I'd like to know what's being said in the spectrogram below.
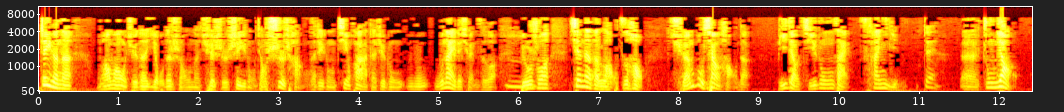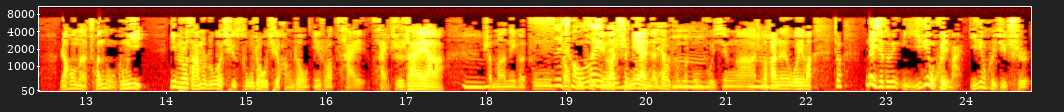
这个呢，往往我觉得有的时候呢，确实是一种叫市场的这种进化的这种无无奈的选择。嗯比如说现在的老字号全部向好的，比较集中在餐饮、对，呃中药，然后呢传统工艺。你比如说咱们如果去苏州、去杭州，你说采采芝斋呀、嗯什么那个中叫丝绸中复兴啊，吃面的叫什么中嗯复兴啊，嗯什么反正我也忘，就那些东西你一定会买，一定会去吃。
